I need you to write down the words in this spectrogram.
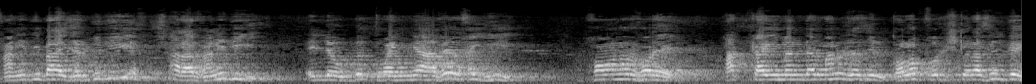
ফানি দি বা হাজার বুঝি? সারার ফানি দি। এলে উগা তোয়াই নিয়ে আফেল খাই খাওয়ানোর পরে ফাক্কা ইমানদার মানুষ আছিল কলব পরিষ্কার আছিল দে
